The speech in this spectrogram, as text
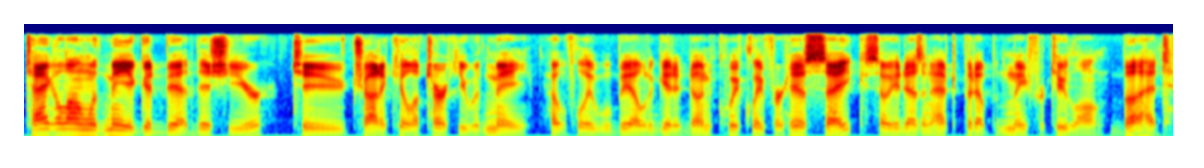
tag along with me a good bit this year to try to kill a turkey with me. Hopefully, we'll be able to get it done quickly for his sake so he doesn't have to put up with me for too long. But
